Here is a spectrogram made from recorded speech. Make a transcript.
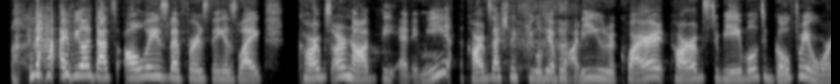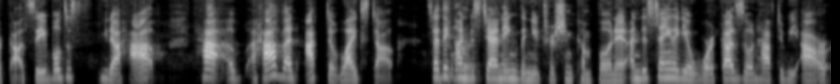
I feel like that's always the first thing is like carbs are not the enemy. Carbs actually fuel your body. You require carbs to be able to go for your workouts, to be able to, you know, have have have an active lifestyle. So I think Right. understanding the nutrition component, understanding that your workouts don't have to be hour,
